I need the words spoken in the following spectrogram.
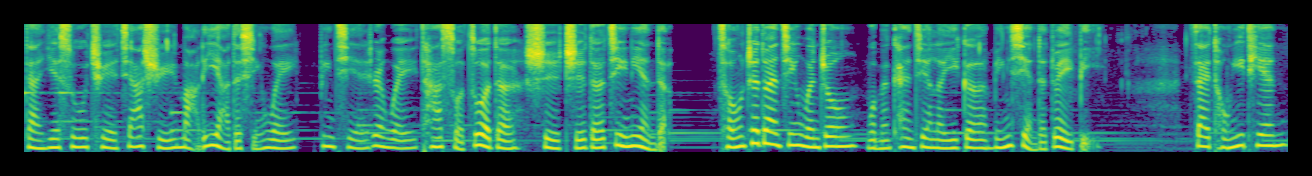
但耶稣却嘉许玛利亚的行为，并且认为他所做的是值得纪念的。从这段经文中，我们看见了一个明显的对比：在同一天，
